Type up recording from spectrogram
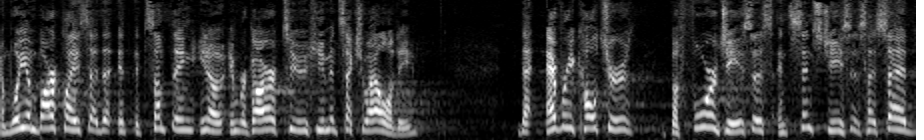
And William Barclay said that it, it's something, you know, in regard to human sexuality, that every culture before Jesus and since Jesus has said,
